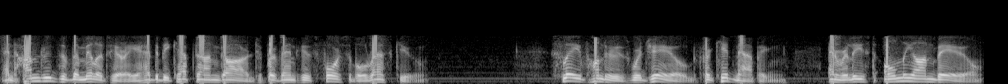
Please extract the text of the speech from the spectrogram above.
and hundreds of the military had to be kept on guard to prevent his forcible rescue. Slave hunters were jailed for kidnapping and released only on bail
